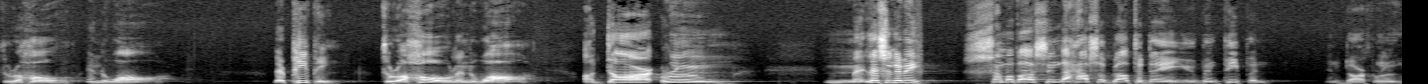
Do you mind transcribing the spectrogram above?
through a hole in the wall. They're peeping through a hole in the wall. A dark room. Listen to me. Some of us in the house of God today, you've been peeping in a dark room.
